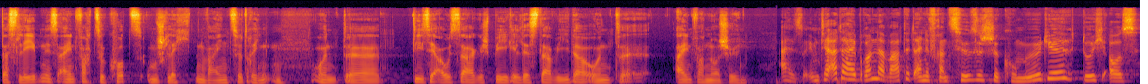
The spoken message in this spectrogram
das Leben ist einfach zu kurz, um schlechten Wein zu trinken. Und äh, diese Aussage spiegelt es da wieder und äh, einfach nur schön. Also im Theater Heilbronn wartet eine französische Komödie, durchaus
